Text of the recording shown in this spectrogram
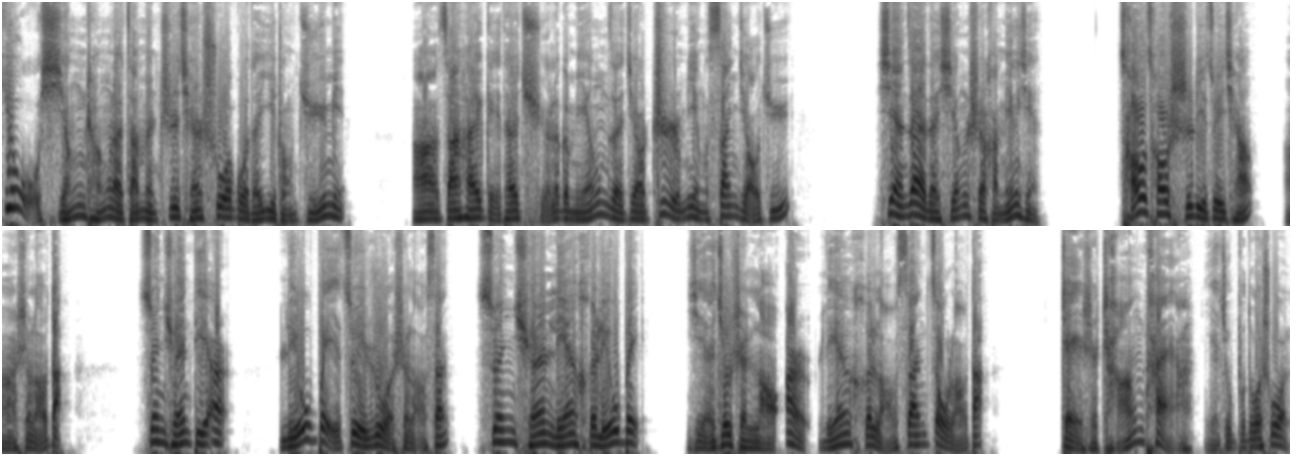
又形成了咱们之前说过的一种局面，啊，咱还给他取了个名字叫“致命三角局”。现在的形势很明显，曹操实力最强，啊，是老大；孙权第二，刘备最弱，是老三。孙权联合刘备，也就是老二联合老三揍老大，这是常态啊，也就不多说了。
